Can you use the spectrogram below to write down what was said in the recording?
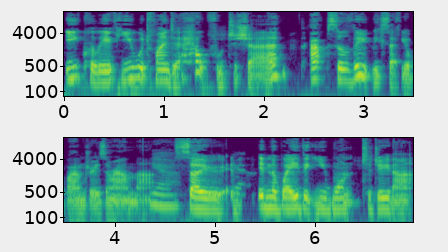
equally, if you would find it helpful to share, absolutely set your boundaries around that. Yeah. So, yeah. in the way that you want to do that.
